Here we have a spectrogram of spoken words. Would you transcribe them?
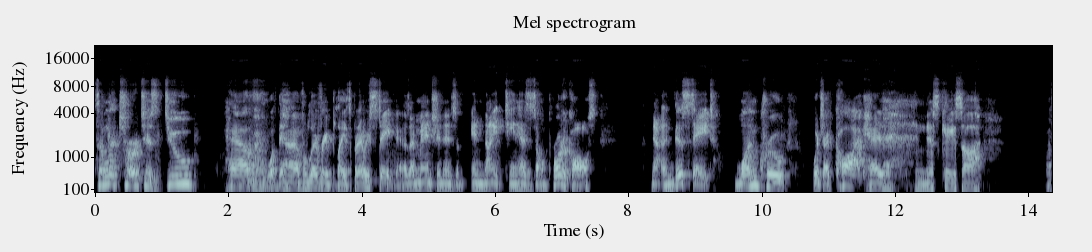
some of the churches do have what they have livery plates, but every state, as I mentioned, is in 19 has its own protocols. Now, in this state, one crew, which I caught, had in this case, uh, a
